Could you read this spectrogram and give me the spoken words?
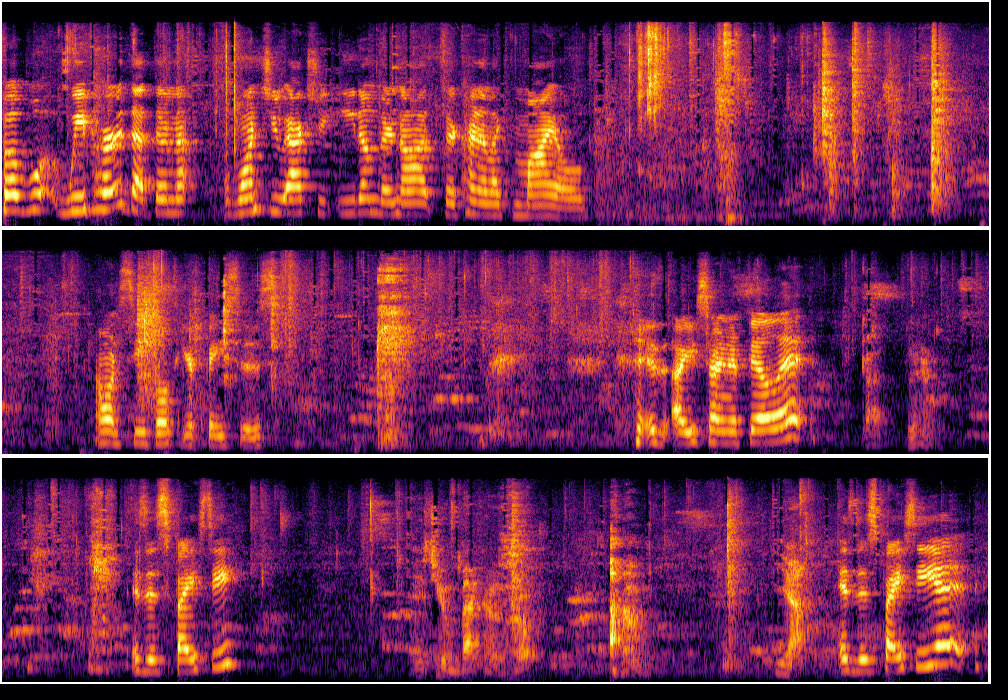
But we've heard that they're not. Once you actually eat them, they're not. They're kind of like mild. I want to see both your faces. Is, are you starting to feel it? God damn. Is it spicy? It's your background. yeah. Is it spicy yet?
